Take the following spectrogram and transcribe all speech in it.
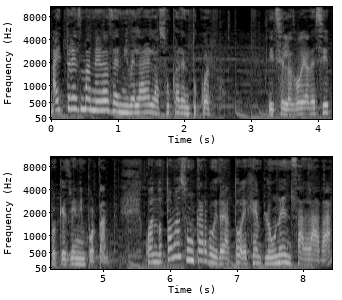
Hay tres maneras de nivelar el azúcar en tu cuerpo. Y se las voy a decir porque es bien importante. Cuando tomas un carbohidrato, ejemplo, una ensalada,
